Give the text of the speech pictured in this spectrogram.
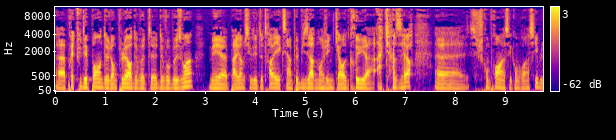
après tout dépend de l'ampleur de de vos besoins. Mais euh, par exemple si vous êtes au travail et que c'est un peu bizarre de manger une carotte crue à, 15 heures, je comprends, hein, c'est compréhensible.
